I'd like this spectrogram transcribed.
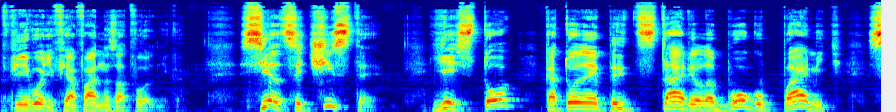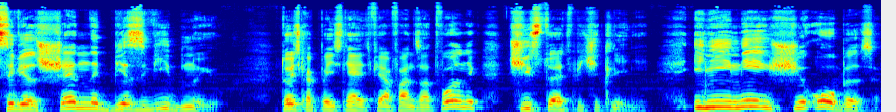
В переводе Феофана Затворника. Сердце чистое есть то, которое представило Богу память совершенно безвидную, то есть, как поясняет Феофан Затворник, чистую от впечатлений, и не имеющую образов,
